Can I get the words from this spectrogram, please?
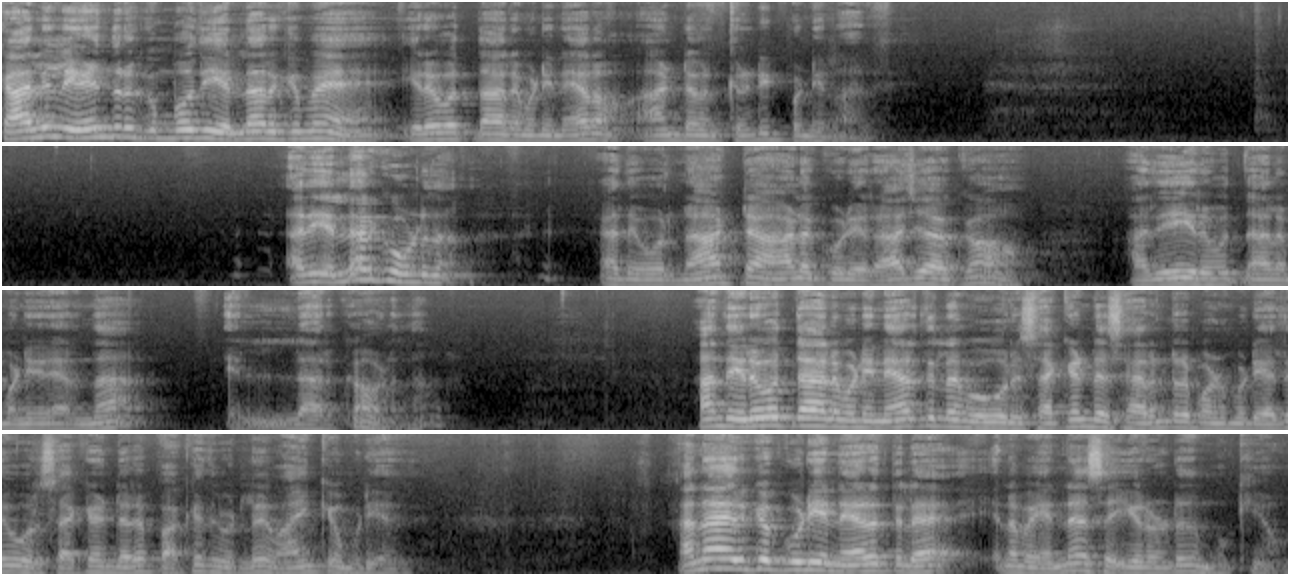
காலையில் எழுந்திருக்கும் போது எல்லாருக்குமே இருபத்தி நாலு மணி நேரம் ஆண்டவன் கிரெடிட் பண்ணிடுறாரு. அது எல்லாருக்கும் ஒன்று தான். அது ஒரு நாட்டை ஆளக்கூடிய ராஜாவுக்கும் அதே இருபத்தி நாலு மணி நேரம் தான் எல்லாருக்கும் அவ்வளோதான் அந்த இருபத்தாலு மணி நேரத்தில் நம்ம ஒரு செகண்டை சரண்டர் பண்ண முடியாது ஒரு செகண்டரை பக்கத்து வீட்டில் வாங்கிக்க முடியாது. ஆனால் இருக்கக்கூடிய நேரத்தில் நம்ம என்ன செய்கிறோன்றது முக்கியம்.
